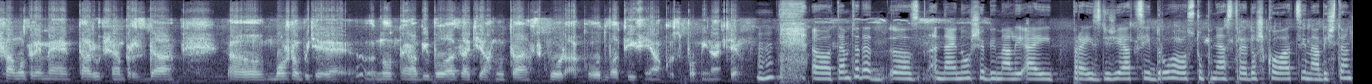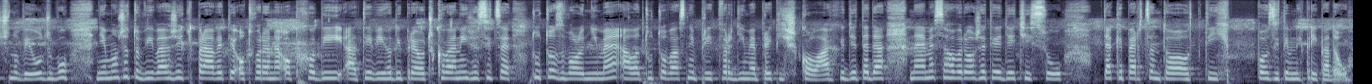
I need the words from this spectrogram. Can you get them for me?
Samozrejme, tá ručná brzda možno bude nutné, aby bola zatiahnutá skôr ako o dva týždne, ako spomínate. Uh-huh. Tam teda najnovšie by mali aj prejsť žiaci druhého stupňa stredoškoláci na dištančnú výučbu. Nemôže to vyvážiť práve tie otvorené obchody a tie výhody pre očkovaných, že síce túto zvolníme, ale túto vlastne pritvrdíme pri tých školách, kde teda najmä sa hovorilo, že tie deti sú také percento tých pozitívnych prípadov.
